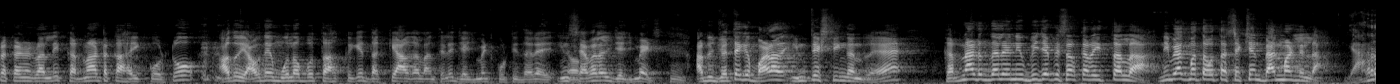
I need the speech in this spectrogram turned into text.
ಪ್ರಕರಣಗಳಲ್ಲಿ ಕರ್ನಾಟಕ ಹೈಕೋರ್ಟು ಅದು ಯಾವುದೇ ಮೂಲಭೂತ ಹಕ್ಕಿಗೆ ಧಕ್ಕೆ ಆಗಲ್ಲ ಅಂತೇಳಿ ಜಜ್ಮೆಂಟ್ ಕೊಟ್ಟಿದ್ದಾರೆ. ಇನ್ ಸೆವೆರಲ್ ಜಜ್ಮೆಂಟ್ಸ್ ಅದ್ರ ಜೊತೆಗೆ ಬಹಳ ಇಂಟ್ರೆಸ್ಟಿಂಗ್ ಅಂದ್ರೆ ಕರ್ನಾಟಕದಲ್ಲೇ ನೀವು ಬಿಜೆಪಿ ಸರ್ಕಾರ ಇತ್ತಲ್ಲ ನೀವ್ಯಾಕೆ ಮತ್ತೆ ಅವತ್ತ ಸೆಕ್ಷನ್ ಬ್ಯಾನ್ ಮಾಡಲಿಲ್ಲ? ಯಾರು.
